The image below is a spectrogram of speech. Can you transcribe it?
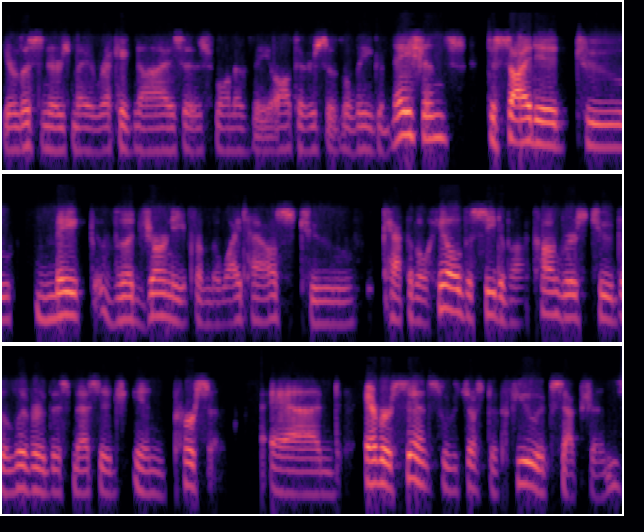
your listeners may recognize as one of the authors of the League of Nations, decided to make the journey from the White House to Capitol Hill, the seat of our Congress, to deliver this message in person. And ever since, with just a few exceptions,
